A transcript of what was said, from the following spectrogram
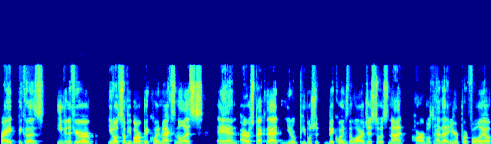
right? Because even if you're, you know, some people are Bitcoin maximalists and I respect that. You know, people should Bitcoin's the largest, so it's not horrible to have that in your portfolio.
